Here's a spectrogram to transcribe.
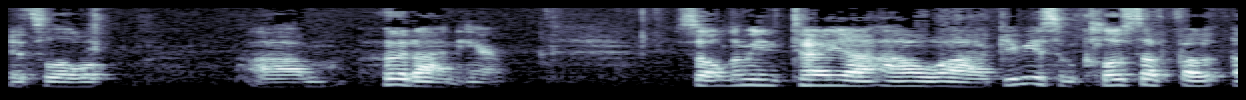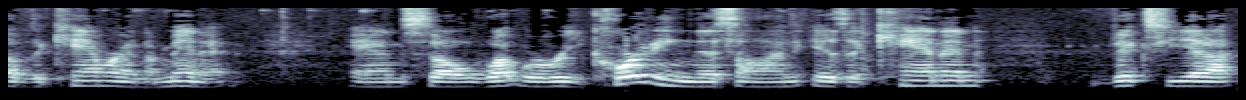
its a little um, hood on here. So let me tell you, I'll uh, give you some close-up of, of, the camera in a minute. And so what we're recording this on is a Canon Vixia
